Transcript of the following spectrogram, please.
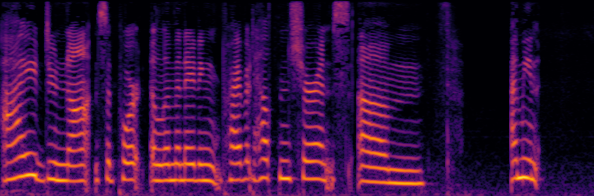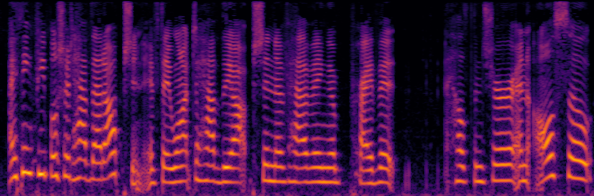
I do not support eliminating private health insurance. Um, I mean, I think people should have that option if they want to have the option of having a private health insurer. And also,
